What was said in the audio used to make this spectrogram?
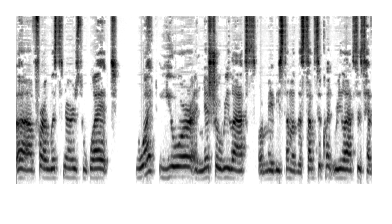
uh, for our listeners what what your initial relapse or maybe some of the subsequent relapses have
